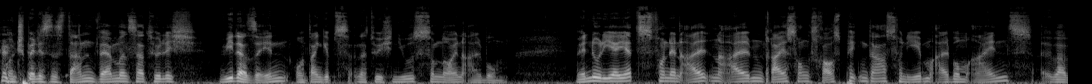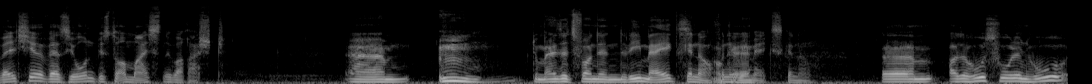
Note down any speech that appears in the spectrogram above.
Und spätestens dann werden wir uns natürlich wiedersehen. Und dann gibt es natürlich News zum neuen Album. Wenn du dir jetzt von den alten Alben drei Songs rauspicken darfst, von jedem Album eins, über welche Version bist du am meisten überrascht? Ähm, du meinst jetzt von den Remakes? Genau, von okay. den Remakes, genau. Ähm, also Who's Fooling Who,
